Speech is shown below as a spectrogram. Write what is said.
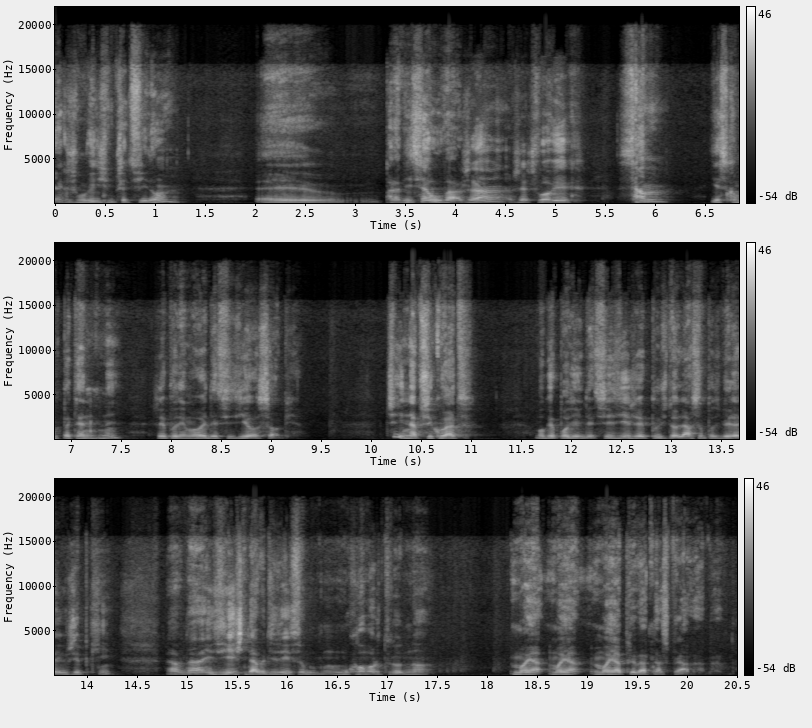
jak już mówiliśmy przed chwilą, yy, prawica uważa, że człowiek sam jest kompetentny, żeby podejmować decyzje o sobie. Czyli na przykład mogę podjąć decyzję, żeby pójść do lasu, pozbierać grzybki, prawda, i zjeść, nawet jeżeli jest to muchomor, trudno, moja, moja, moja prywatna sprawa, prawda.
